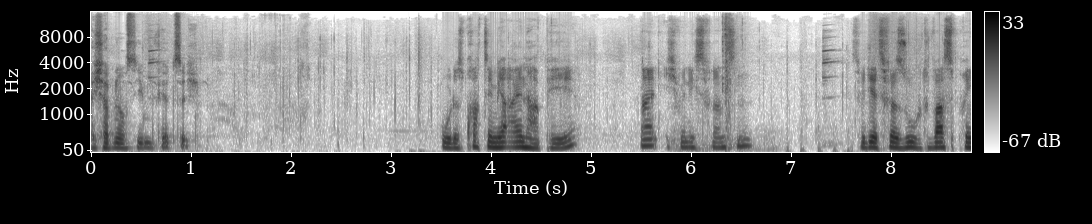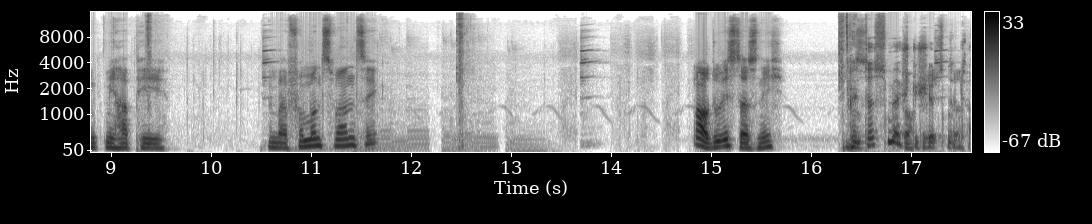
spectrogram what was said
Ich habe noch 47. Oh, das brachte mir ein HP. Nein, ich will nichts pflanzen. Es wird jetzt versucht, was bringt mir HP? Ich bin bei 25. Oh, du isst das nicht. Das, das möchte ich jetzt nicht.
